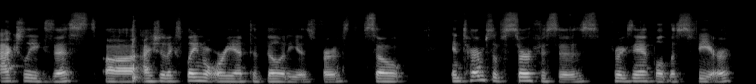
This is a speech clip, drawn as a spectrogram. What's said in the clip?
actually exist. Uh, I should explain what orientability is first. So in terms of surfaces, for example, the sphere,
